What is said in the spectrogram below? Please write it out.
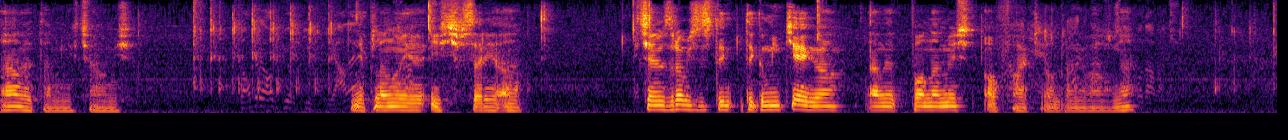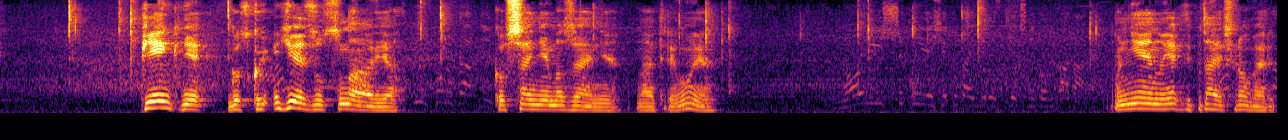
Ale tam nie chciało mi się. Nie planuję iść w Serie A. Chciałem zrobić te, tego Mikiego, ale po na myśl... O fuck, dobra, nieważne. Pięknie go sko... Jezus Maria. Koszenie, marzenie. Nawet rymuje. No nie, no jak ty podajesz, Robert?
